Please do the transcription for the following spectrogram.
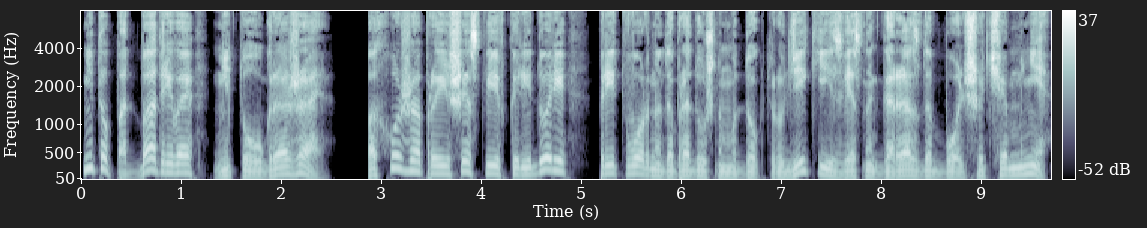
не то подбадривая, не то угрожая. Похоже, о происшествии в коридоре притворно-добродушному доктору Дики известно гораздо больше, чем мне.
